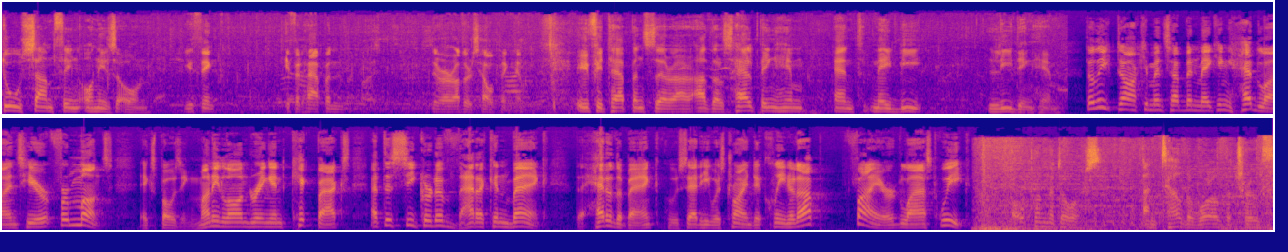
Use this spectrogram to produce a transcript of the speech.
do something on his own. You think if it happened, there are others helping him? If it happens, there are others helping him and maybe leading him. The leaked documents have been making headlines here for months, exposing money laundering and kickbacks at the secretive Vatican Bank. The head of the bank, who said he was trying to clean it up, fired last week. Open the doors and tell the world the truth.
